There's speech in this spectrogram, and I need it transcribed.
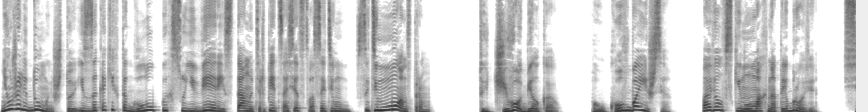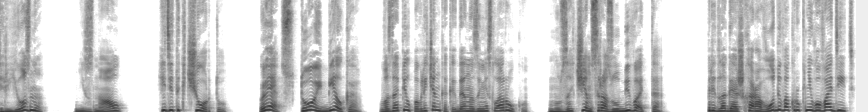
«Неужели думаешь, что из-за каких-то глупых суеверий стану терпеть соседство с этим... с этим монстром?» «Ты чего, Белка? Пауков боишься?» Павел вскинул мохнатые брови. «Серьезно? Не знал?» «Иди ты к черту!» «Э, стой, Белка!» Возопил Павличенко, когда она занесла руку. «Ну зачем сразу убивать-то?» Предлагаешь хороводы вокруг него водить?»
